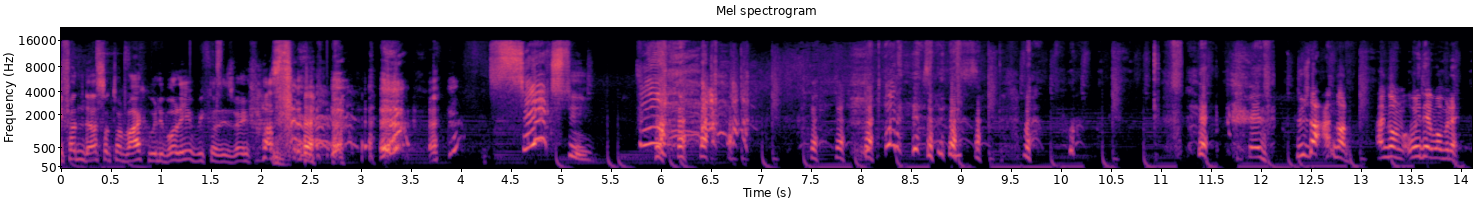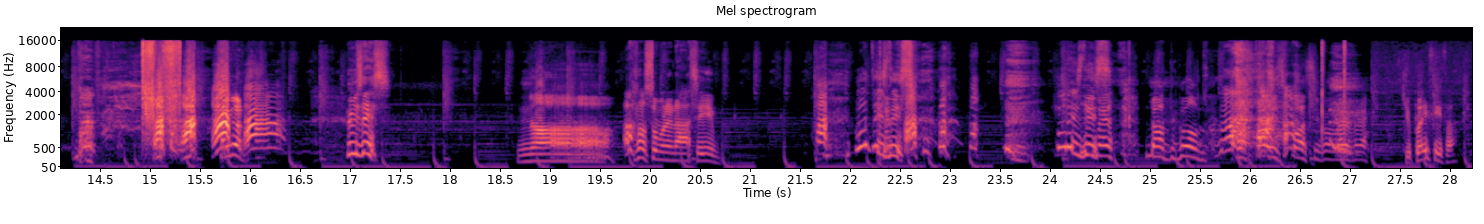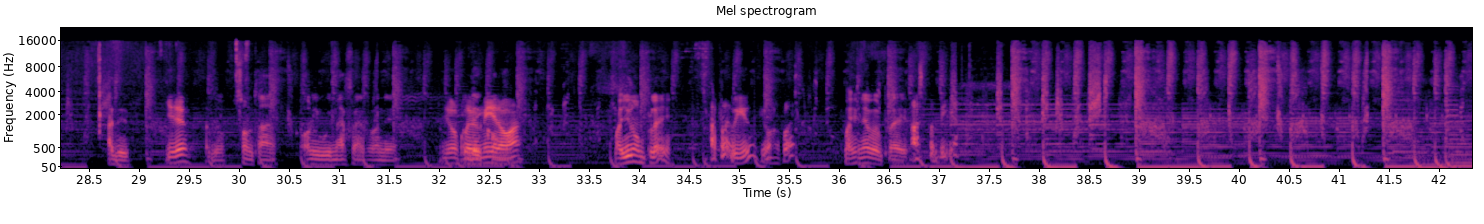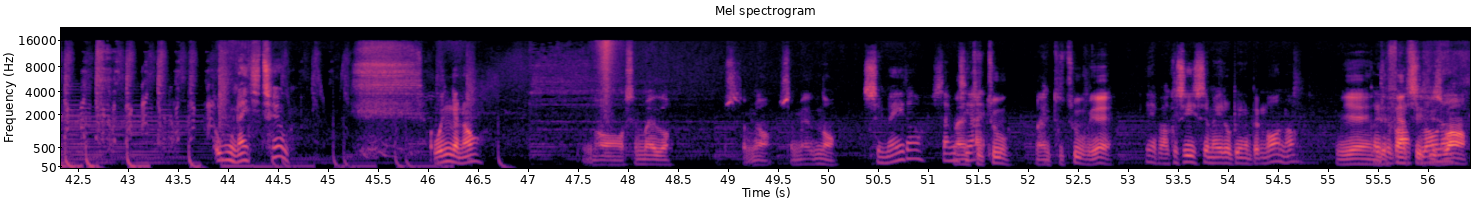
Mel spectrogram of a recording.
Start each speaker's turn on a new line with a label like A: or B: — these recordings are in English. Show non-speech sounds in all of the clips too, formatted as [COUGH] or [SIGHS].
A: a defender, center back, Willy Boly, because he's very [LAUGHS] fast.
B: 60! Who's that? Hang on, hang on, wait there one minute. hang on. Who's this? No, that's not someone in our team. What is this? What is this?
C: Not gold. How is possible, my friend?
B: Do you play FIFA? You do?
D: I do. Sometimes. Only with my friends when they.
B: You don't play with me though, huh?
D: But you don't play.
B: I play with you you want to play.
D: But you never play.
B: That's probably yeah. Oh, 92. A winger, no?
D: No, Semedo. Se- No, Semedo. No.
B: Semedo, 78.
D: 92. 92. Yeah.
B: Yeah, but I could see Semedo being a bit more, no?
D: Yeah.
B: Played
D: defensive as well.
